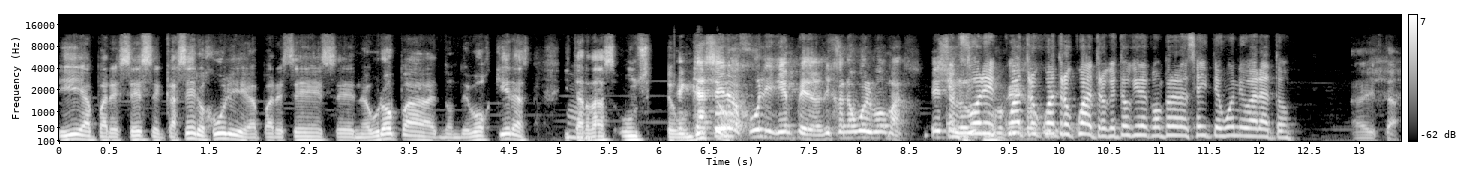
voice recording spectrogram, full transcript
y apareces en Casero, Juli, apareces en Europa, donde vos quieras, y Ah. tardás un En segundo. casero, Juli, ni en pedo. Dijo, no vuelvo más. Eso En Forest último que dijo Juli. 444, que tengo que ir a comprar aceite bueno y barato. Ahí está.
